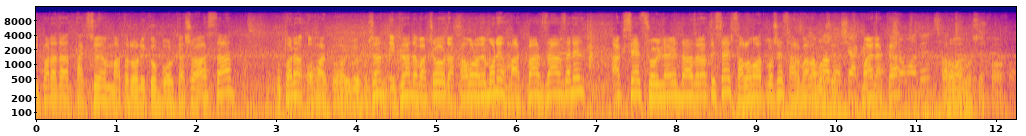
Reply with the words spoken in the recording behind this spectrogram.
ипарада таксиҳои моторолику боркашо ҳастанд упара оҳак оҳак бифурӯшанд экрана бачаҳо рақамро мемонем ҳатман занг занед аксияи соилнави назарат десаш саломат бошед сарбаланд Саломат бошед бошед, ака. майл ака Шумонед, саломат саломат бошед бошед. хоп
